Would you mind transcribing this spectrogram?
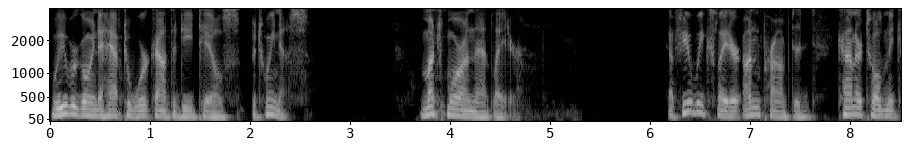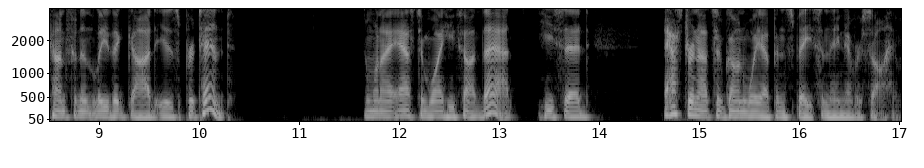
We were going to have to work out the details between us. Much more on that later. A few weeks later, unprompted, Connor told me confidently that God is pretend. And when I asked him why he thought that, he said, Astronauts have gone way up in space and they never saw him.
